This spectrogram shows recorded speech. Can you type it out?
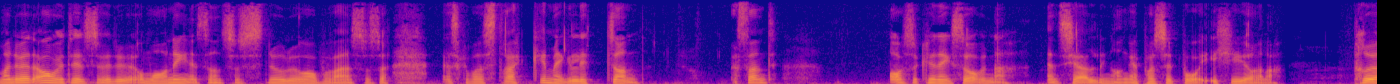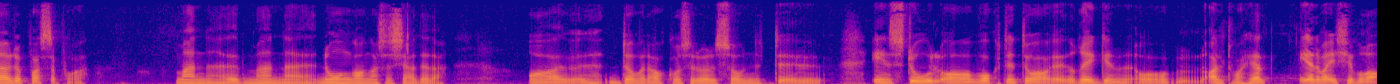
Men du vet, av og til så vil du om morgenen sånn, så snur du over på venstre, så jeg skal bare strekke meg litt sånn. Sant? Og så kunne jeg sovne en sjelden gang. Jeg passet på å ikke gjøre det. Prøvde å passe på. Men, men noen ganger så skjedde det. Og da var det akkurat som du hadde sovnet i en stol og våknet og ryggen og alt var helt Ja, det var ikke bra.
